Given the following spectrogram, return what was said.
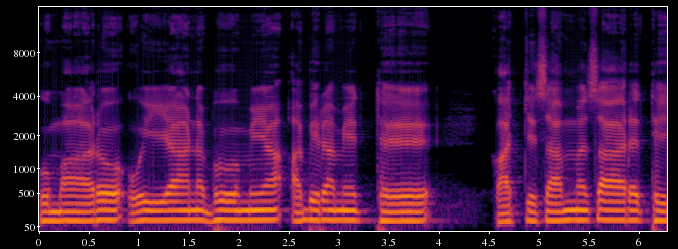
කුමාරෝ උය්‍යාන භූමිය අබිරමිත්ථ කච්චි සම්මසාරති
